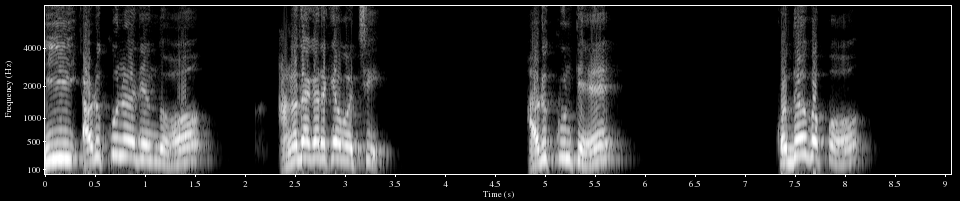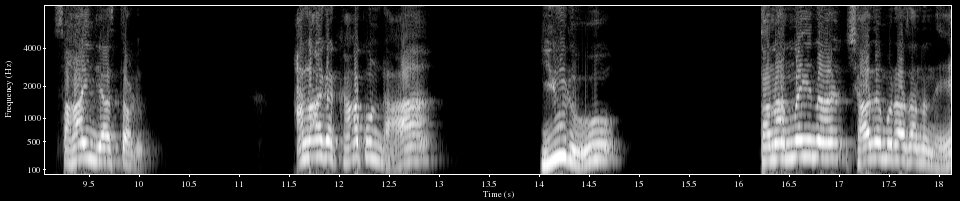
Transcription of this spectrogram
ఈ అడుక్కునేది ఏందో అన్న దగ్గరకే వచ్చి అడుక్కుంటే కొద్దో గొప్ప సహాయం చేస్తాడు. అలాగ కాకుండా ఈడు తన అన్నయ్యన శాలమురాజు అన్నని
